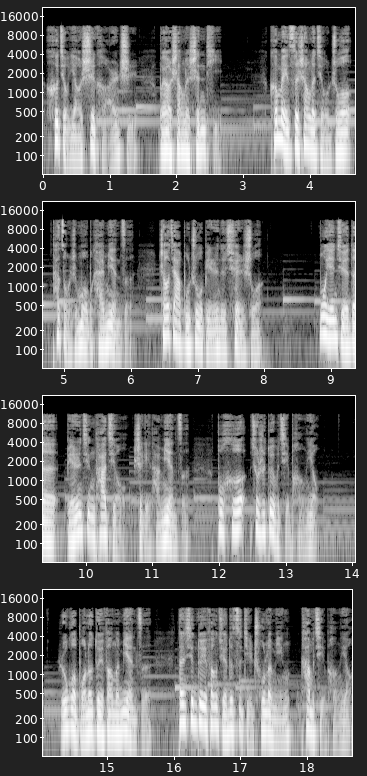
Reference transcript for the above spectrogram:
喝酒要适可而止，不要伤了身体。可每次上了酒桌，他总是抹不开面子，招架不住别人的劝说。莫言觉得别人敬他酒是给他面子，不喝就是对不起朋友。如果驳了对方的面子，担心对方觉得自己出了名看不起朋友。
